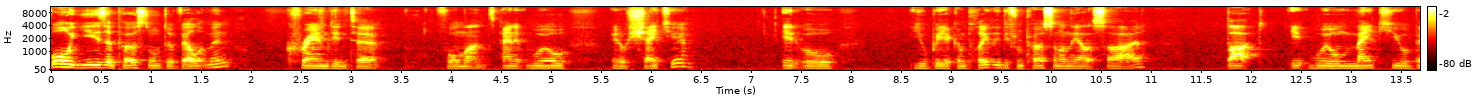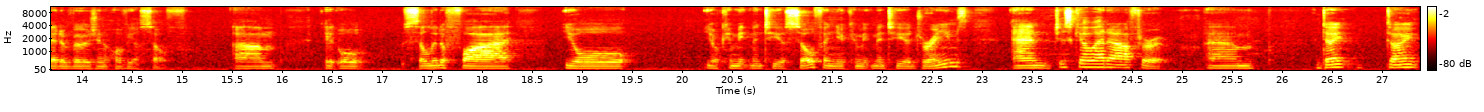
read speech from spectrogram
four years of personal development crammed into four months, and it will it'll shake you, it will you'll be a completely different person on the other side, but it will make you a better version of yourself. Um, it will solidify your your commitment to yourself and your commitment to your dreams and just go out after it. Um, don't don't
